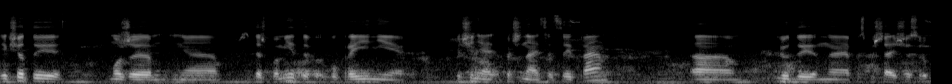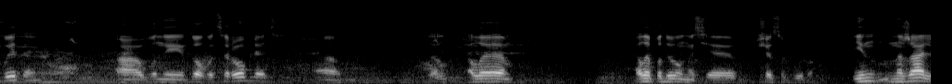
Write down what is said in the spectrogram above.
якщо ти, може, е, теж помітив, в Україні починається цей тренд. Е, люди не поспішають щось робити, вони довго це роблять. Е, але, але подивимося, що це буде. І, на жаль,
